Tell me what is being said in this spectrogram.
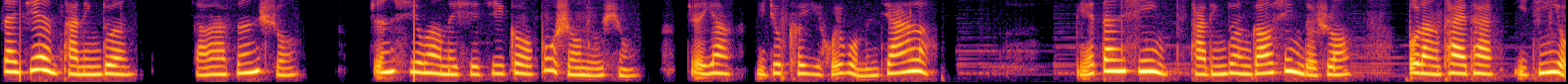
再见，帕丁顿。乔纳森说：“真希望那些机构不收留熊，这样你就可以回我们家了。别担心，帕丁顿高兴地说：“布朗太太已经有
